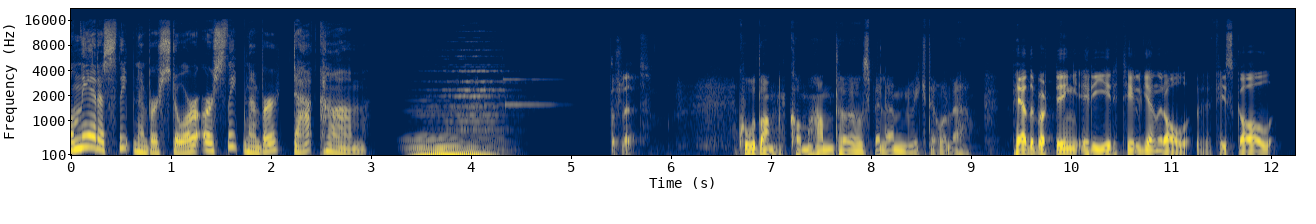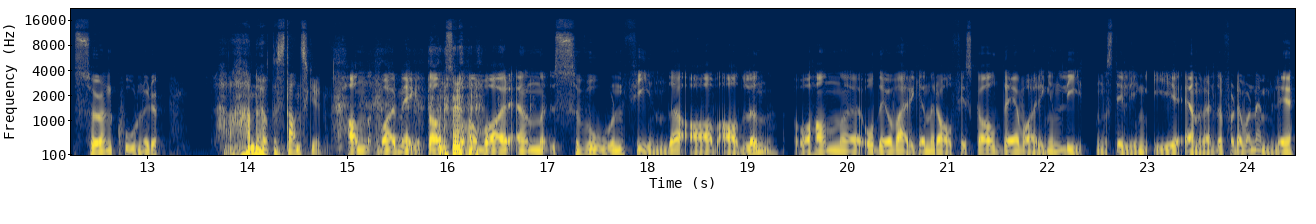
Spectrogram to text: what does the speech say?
Only at a Sleep Number store or sleepnumber.com. Hvordan kommer han til å spille en viktig rolle? Peder Børting rir til generalfiskal Søren Kornerup Han hørtes dansk ut. Han var meget dansk, og han var en svoren fiende av adelen. Og, han, og, det å være generalfiskal, det var ingen liten stilling i eneveldet, for det var nemlig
